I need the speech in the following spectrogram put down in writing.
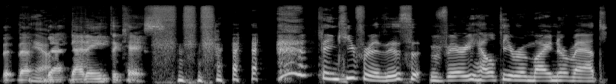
that that yeah. that, that ain't the case Thank you for this very healthy reminder, Matt.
